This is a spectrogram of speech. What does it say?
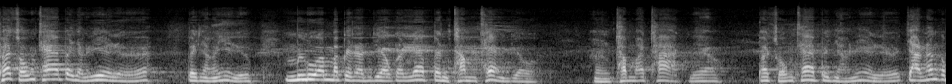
พระสงฆ์แท้เป็นอย่างนี้หรือเป็นอย่างนี้หรือรวมมาเป็นอันเดียวกันแล้วเป็นธรรมแท่งเดียวธรรมธาตุแล้ว พระสงฆ์แท้เป็นอย่างนี้หรือจากนั้นก็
